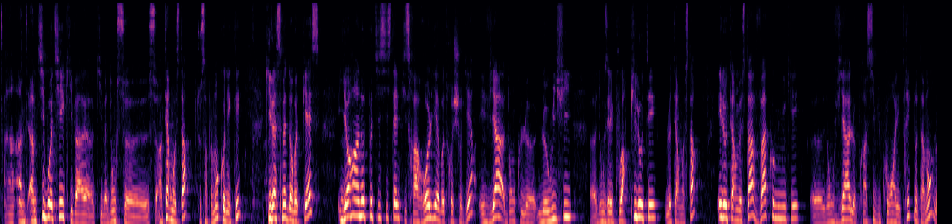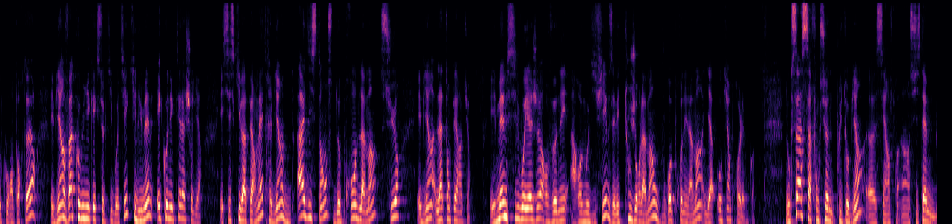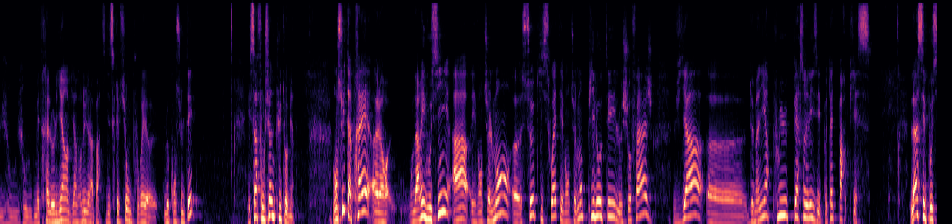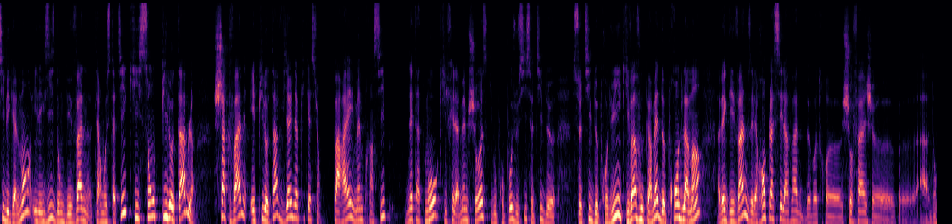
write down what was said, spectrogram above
un, petit boîtier qui va, qui va donc se, un thermostat tout simplement connecté, qui va se mettre dans votre pièce. Il y aura un autre petit système qui sera relié à votre chaudière et via donc le, le Wi-Fi, euh, donc vous allez pouvoir piloter le thermostat et le thermostat va communiquer euh, donc via le principe du courant électrique notamment, le courant porteur, eh bien, va communiquer avec ce petit boîtier qui lui-même est connecté à la chaudière. Et c'est ce qui va permettre eh bien, à distance de prendre la main sur eh bien, la température. Et même si le voyageur venait à remodifier, vous avez toujours la main ou vous reprenez la main, il n'y a aucun problème. Donc ça, ça fonctionne plutôt bien. Euh, c'est un, système, je vous, mettrai le lien bien entendu dans la partie description, vous pourrez euh, le consulter. Et ça fonctionne plutôt bien. Ensuite, après, alors on arrive aussi à éventuellement euh, ceux qui souhaitent éventuellement piloter le chauffage via de manière plus personnalisée, peut-être par pièce. Là, c'est possible également. Il existe donc des vannes thermostatiques qui sont pilotables. Chaque vanne est pilotable via une application. Pareil, même principe, Netatmo qui fait la même chose, qui vous propose aussi ce type de, ce type produit qui va vous permettre de prendre la main avec des vannes. Vous allez remplacer la vanne de votre euh, chauffage euh, euh,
